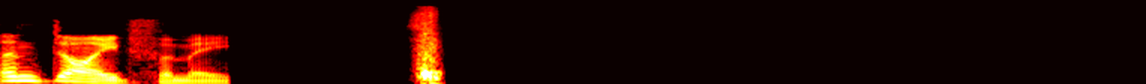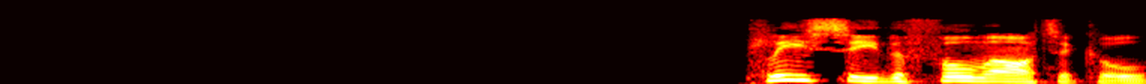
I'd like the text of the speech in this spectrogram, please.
and died for me. Please see the full article,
